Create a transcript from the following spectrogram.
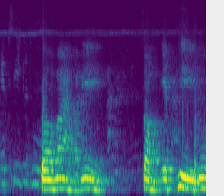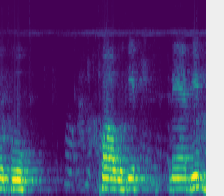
เอฟซียูทูบต่อมาครับนี่ส่องเอฟที่ยูทูบพออุทิศ แม่พิมพ์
